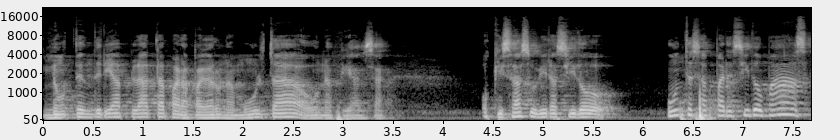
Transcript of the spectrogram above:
no tendría plata para pagar una multa o una fianza. O quizás hubiera sido un desaparecido más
